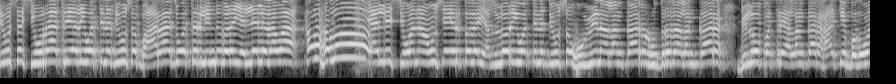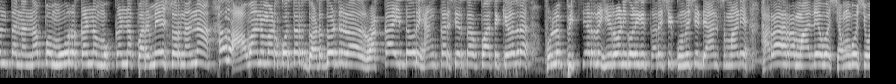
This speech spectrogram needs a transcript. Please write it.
ದಿವಸ ಶಿವರಾತ್ರಿ ಅದ ಇವತ್ತಿನ ದಿವಸ ಬಾರ ಜ್ಯೋತಿರ್ಲಿಂಗಗಳು ಎಲ್ಲೆಲ್ಲಿ ಅದಾವ? ಹೌದು ಹೌದು. ಅಲ್ಲಿ ಶಿವನ ಅಂಶ ಇರ್ತದೆ ಎಲ್ಲರೂ ಇವತ್ತಿನ ದಿವಸ ಹೂವಿನ ಅಲಂಕಾರ ರುದ್ರದ ಅಲಂಕಾರ ಬಿಲುಪತ್ರೆ ಅಲಂಕಾರ ಹಾಕಿ ಭಗವಂತ ನನ್ನಪ್ಪ ಮೂರು ಕಣ್ಣ ಮುಕ್ಕಣ್ಣ ಪರಮೇಶ್ವರನನ್ನ. ಆಹ್ವಾನ ಮಾಡ್ಕೋತಾರ. ದೊಡ್ಡ ದೊಡ್ಡ ರೊಕ್ಕ ಇದ್ದವ್ರು ಹೆಂಗ್ ಕರೆಸಿರ್ತಾರಪ್ಪ ಅಂತ ಕೇಳಿದ್ರೆ ಫುಲ್ ಪಿಕ್ಚರ್ದ ಹೀರೋಣಿಗಳಿಗೆ ಕರೆಸಿ ಕುಣಿಸಿ ಕುಣಿಸಿ ಡ್ಯಾನ್ಸ್ ಮಾಡಿ ಹರ ಹರ ಮಹಾದೇವ ಶಂಭು ಶಿವ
